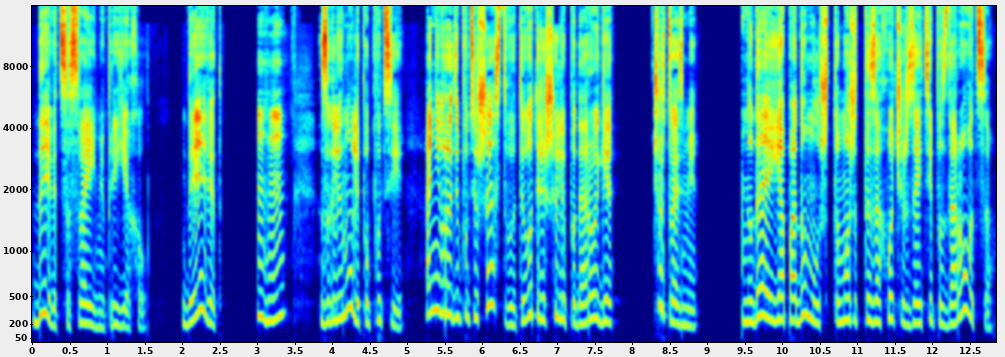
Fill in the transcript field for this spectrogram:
Дэвид со своими приехал». «Дэвид?» «Угу. Заглянули по пути. Они вроде путешествуют, и вот решили по дороге... Черт возьми. Ну да, и я подумал, что, может, ты захочешь зайти поздороваться?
